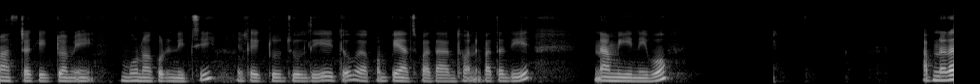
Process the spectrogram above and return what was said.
মাছটাকে একটু আমি বোনা করে নিচ্ছি। হালকা একটু ঝোল দিয়ে তো এখন পেঁয়াজ পাতা আর ধনে পাতা দিয়ে নামিয়ে নেব। আপনারা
